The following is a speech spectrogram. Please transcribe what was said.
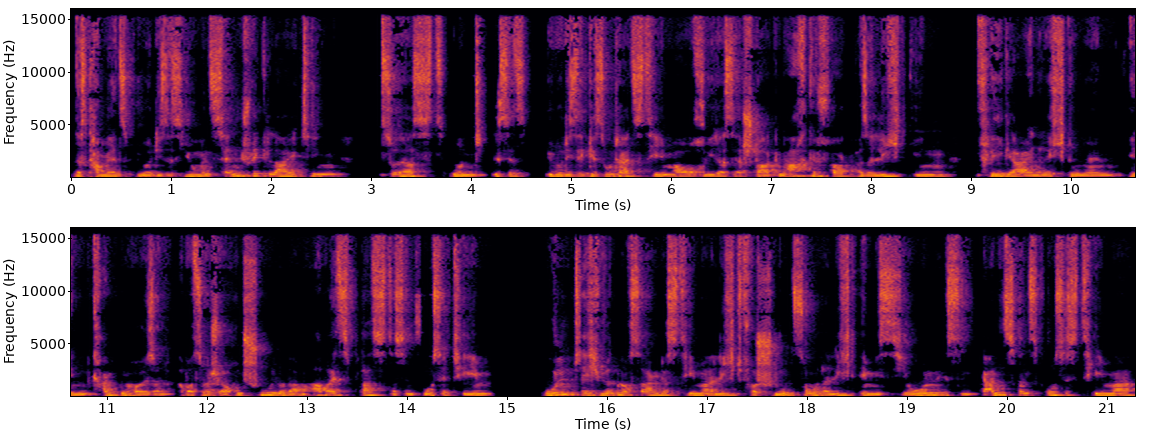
Das man jetzt über dieses Human-Centric Lighting zuerst und ist jetzt über diese Gesundheitsthemen auch wieder sehr stark nachgefragt. Also Licht in Pflegeeinrichtungen, in Krankenhäusern, aber zum Beispiel auch in Schulen oder am Arbeitsplatz. Das sind große Themen. Und ich würde noch sagen, das Thema Lichtverschmutzung oder Lichtemission ist ein ganz, ganz großes Thema,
